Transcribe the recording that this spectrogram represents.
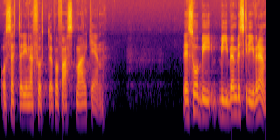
och sätta dina fötter på fast mark igen. Det är så Bibeln beskriver det.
